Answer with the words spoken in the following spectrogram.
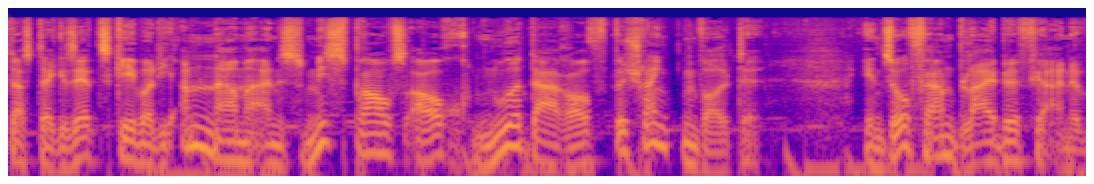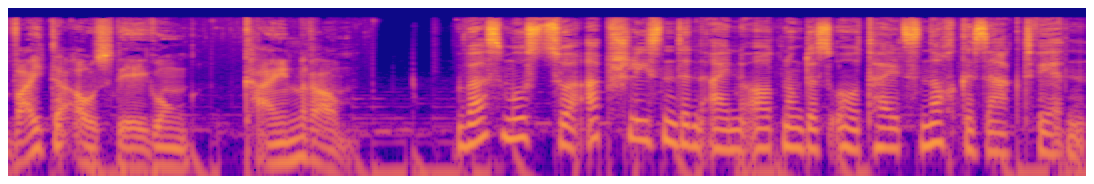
dass der Gesetzgeber die Annahme eines Missbrauchs auch nur darauf beschränken wollte. Insofern bleibe für eine weite Auslegung kein Raum. Was muss zur abschließenden Einordnung des Urteils noch gesagt werden?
